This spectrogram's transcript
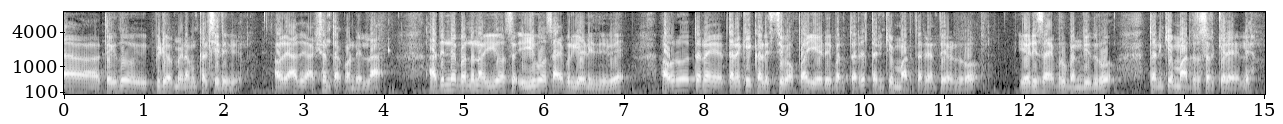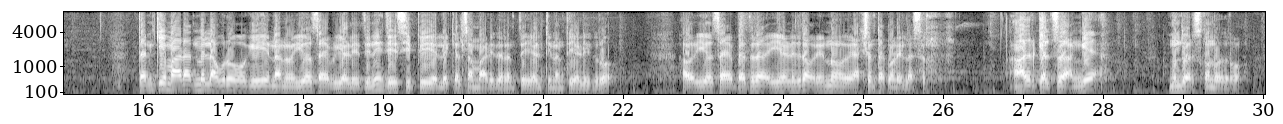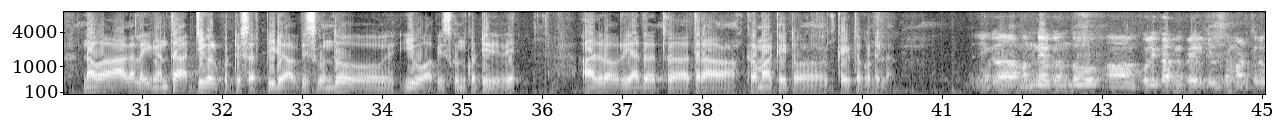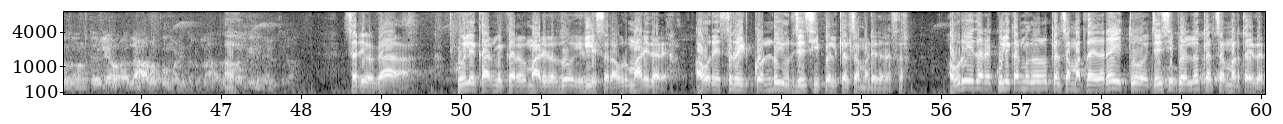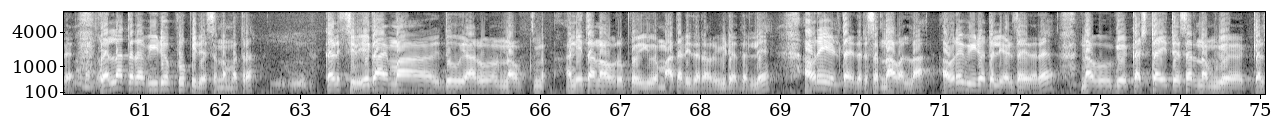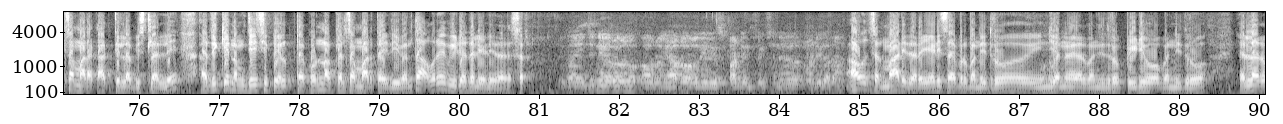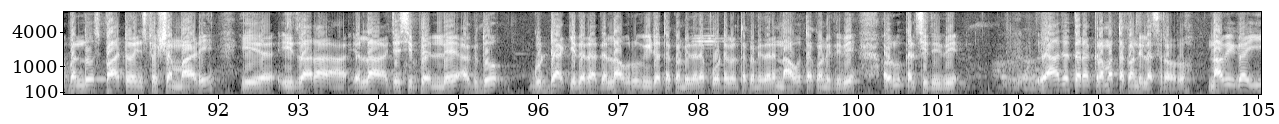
ತೆಗೆದು ಪಿ ಡಿ ಒ ಮೇಡಮ್ ಕಳಿಸಿದ್ದೀವಿ. ಅವ್ರು ಯಾವುದೇ ಆ್ಯಕ್ಷನ್ ತಗೊಂಡಿಲ್ಲ. ಅದನ್ನೇ ಬಂದು ನಾವು ಇ ಒ ಇ ಒ ಸಾಹೇಬ್ರಿಗೆ ಹೇಳಿದ್ದೀವಿ. ಅವರು ತನ, ತನಿಖೆ ಕಳಿಸ್ತೀವಪ್ಪ, ಎ ಬರ್ತಾರೆ, ತನಿಖೆ ಮಾಡ್ತಾರೆ ಅಂತ ಹೇಳಿದ್ರು. ಎ ಡಿ ಸಾಹೇಬರು ಬಂದಿದ್ದರು ತನಿಖೆ ಮಾಡಿದ್ರು ಸರ್ ಕೆರೆಯಲ್ಲಿ. ತನಿಖೆ ಮಾಡಾದ್ಮೇಲೆ ಅವರು ಹೋಗಿ, ನಾನು ಇ ಒ ಸಾಹೇಬ್ರಿಗೆ ಹೇಳಿದ್ದೀನಿ, ಜೆ ಸಿ ಪಿಯಲ್ಲೇ ಕೆಲಸ ಮಾಡಿದ್ದಾರೆ ಅಂತ ಹೇಳ್ತೀನಿ ಅಂತ ಹೇಳಿದರು. ಅವ್ರು ಇ ಒ ಸಾಹೇಬ್ ಹತ್ರ ಹೇಳಿದ್ರೆ ಅವರೇನು ಆ್ಯಕ್ಷನ್ ತಗೊಂಡಿಲ್ಲ ಸರ್. ಆದರೂ ಕೆಲಸ ಹಂಗೆ ಮುಂದುವರಿಸ್ಕೊಂಡು ಹೋದರು. ನಾವು ಆಗಲ್ಲ ಹಿಂಗಂತ ಅರ್ಜಿಗಳು ಕೊಟ್ಟಿವಿ ಸರ್. ಪಿ ಡಿ ಒ ಆಫೀಸ್ಗೊಂದು ಇ ಒ ಆಫೀಸ್ಗೊಂದು ಕೊಟ್ಟಿದ್ದೀವಿ. ಆದರೂ ಅವ್ರು ಯಾವುದೇ ಥರ ಕ್ರಮ ಕೈ ತೊ ಕೈ ತಗೊಂಡಿಲ್ಲ. ಈಗ ಮೊನ್ನೆ ಬಂದು ಕೂಲಿ ಕಾರ್ಮಿಕರು ಇಲ್ಲಿ ಕೆಲಸ ಮಾಡ್ತಿರೋದು ಅಂತ ಹೇಳಿ ಅವರೆಲ್ಲ ಆರೋಪ ಮಾಡಿದಾರಲ್ಲ ಅದ್ರ ಬಗ್ಗೆ ಏನ್ ಹೇಳ್ತೀರಾ? ಸರ್ ಇವಾಗ ಕೂಲಿ ಕಾರ್ಮಿಕರು ಮಾಡಿರೋದು ಇರಲಿ ಸರ್. ಅವರು ಮಾಡಿದ್ದಾರೆ. ಅವ್ರ ಹೆಸರು ಇಟ್ಕೊಂಡು ಇವ್ರು ಜೆ ಸಿ ಪಿ ಅಲ್ಲಿ ಕೆಲಸ ಮಾಡಿದ್ದಾರೆ ಸರ್. ಅವರು ಇದ್ದಾರೆ, ಕೂಲಿ ಕಾರ್ಮಿಕರು ಕೆಲಸ ಮಾಡ್ತಾ ಇದ್ದಾರೆ, ಇತ್ತು ಜೆ ಸಿ ಪಿ ಅಲ್ಲೂ ಕೆಲಸ ಮಾಡ್ತಾ ಇದ್ದಾರೆ. ಎಲ್ಲ ಥರ ವಿಡಿಯೋ ಪ್ರೂಫ್ ಇದೆ ಸರ್ ನಮ್ಮ ಹತ್ರ. ಕಳಿಸ್ತೀವಿ. ಈಗ ಅಮ್ಮ, ಇದು ಯಾರು, ನಾವು ಅನಿತಾನವರು ಈಗ ಮಾತಾಡಿದ್ದಾರೆ ಅವರು ವಿಡಿಯೋದಲ್ಲಿ ಅವರೇ ಹೇಳ್ತಾ ಇದ್ದಾರೆ ಸರ್, ನಾವಲ್ಲ. ಅವರೇ ವಿಡಿಯೋದಲ್ಲಿ ಹೇಳ್ತಾ ಇದ್ದಾರೆ. ನಮಗೆ ಕಷ್ಟ ಐತೆ ಸರ್, ನಮಗೆ ಕೆಲಸ ಮಾಡೋಕ್ಕಾಗ್ತಿಲ್ಲ ಬಿಸಿಲಲ್ಲಿ. ಅದಕ್ಕೆ ನಮ್ಮ ಜೆ ಸಿ ಪಿ ಹೆಲ್ಪ್ ತಗೊಂಡು ನಾವು ಕೆಲಸ ಮಾಡ್ತಾ ಇದ್ದೀವಿ ಅಂತ ಅವರೇ ವಿಡಿಯೋದಲ್ಲಿ ಹೇಳಿದ್ದಾರೆ ಸರ್. ಇಂಜಿನಿಯರ್ ಅವರು ಯಾರು ಅಲ್ಲಿ ಸ್ಪಾಟ್ ಇನ್ಸ್ಪೆಕ್ಷನ್ ಏನಾದ್ರು ಮಾಡಿದಾರಾ? ಹೌದು ಸರ್ ಮಾಡಿದ್ದಾರೆ. ಎ ಡಿ ಸಾಹೇಬ್ರು ಬಂದಿದ್ರು ಇಂಜಿನಿಯರ್ ಬಂದಿದ್ರು ಪಿ ಡಿ ಒ ಬಂದಿದ್ರು. ಎಲ್ಲರೂ ಬಂದು ಸ್ಪಾಟ್ ಇನ್ಸ್ಪೆಕ್ಷನ್ ಮಾಡಿ ಈ ಈ ಥರ ಎಲ್ಲ ಜೆ ಸಿ ಪಿಯಲ್ಲೇ ಅಗ್ದು ಗುಡ್ಡೆ ಹಾಕಿದ್ದಾರೆ. ಅದೆಲ್ಲ ಅವರು ವಿಡಿಯೋ ತಗೊಂಡಿದ್ದಾರೆ ಫೋಟೋಗಳು ತಗೊಂಡಿದ್ದಾರೆ. ನಾವು ತಗೊಂಡಿದ್ದೀವಿ ಅವ್ರಿಗೂ ಕಳಿಸಿದ್ದೀವಿ. ಯಾವುದೇ ಥರ ಕ್ರಮ ತಗೊಂಡಿಲ್ಲ ಸರ್ ಅವರು. ನಾವೀಗ ಈ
